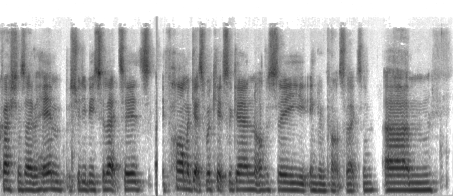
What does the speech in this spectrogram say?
questions over him. Should he be selected? If Harmer gets wickets again, obviously England can't select him. Um,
